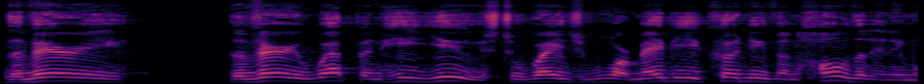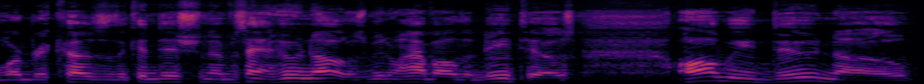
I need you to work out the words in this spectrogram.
The very, the very weapon he used to wage war. Maybe he couldn't even hold it anymore because of the condition of his hand. Who knows? We don't have all the details. All we do know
